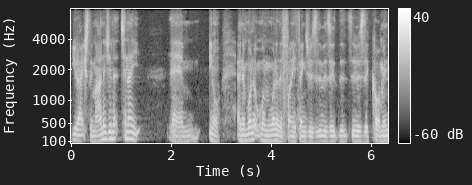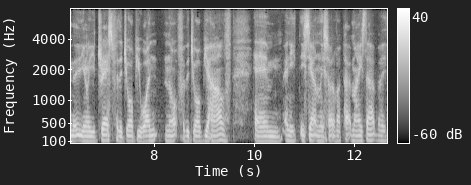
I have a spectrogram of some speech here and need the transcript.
you're actually managing it tonight. Um, you know, and then one of, one one of the funny things was there was a, there was the comment that you know you dress for the job you want, not for the job you have, um, and he, he certainly sort of epitomised that by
